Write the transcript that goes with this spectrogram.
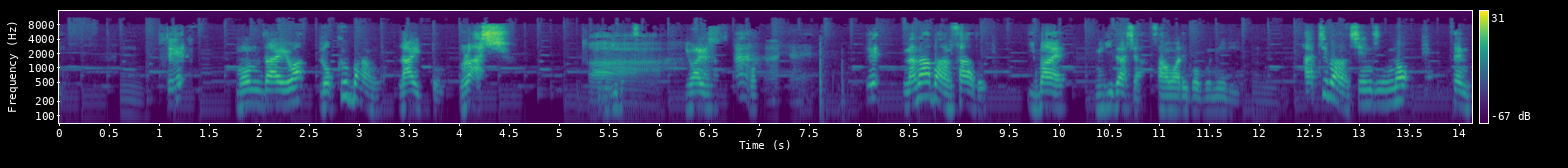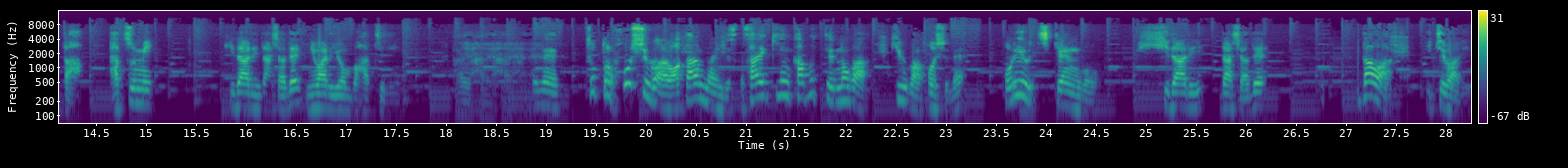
うんで、問題は6番ライトブラッシあュ。2割。はいはいで、7番サード今江。右打者3割5分2厘。ーうん8番新人のセンター辰巳。左打者で2割4分8厘。はいはいはいはい。でね、ちょっと保守がわかんないんですが、最近被ってるのが9番保守ね。堀内健吾、左打者で、打は1割。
